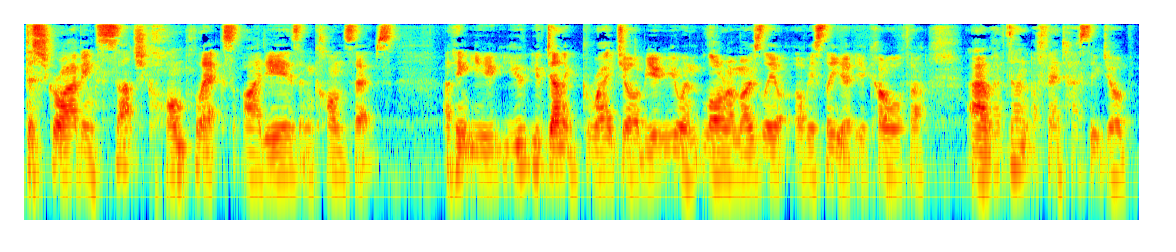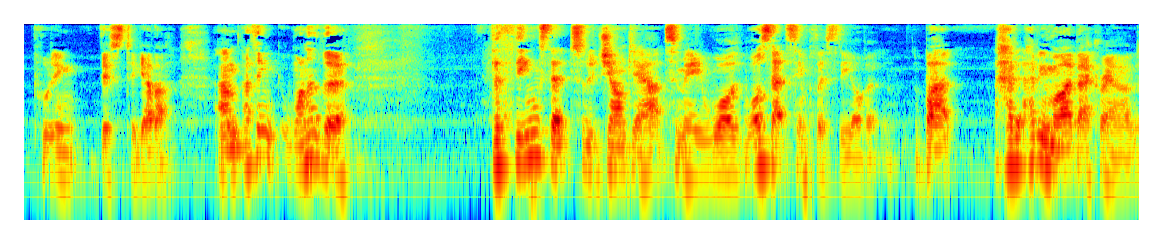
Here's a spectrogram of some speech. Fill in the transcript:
describing such complex ideas and concepts. I think you, you you've done a great job. You you and Lorimer Moseley, obviously your, your co-author, um, have done a fantastic job putting this together. Um, I think one of the the things that sort of jumped out to me was was that simplicity of it but having my background,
